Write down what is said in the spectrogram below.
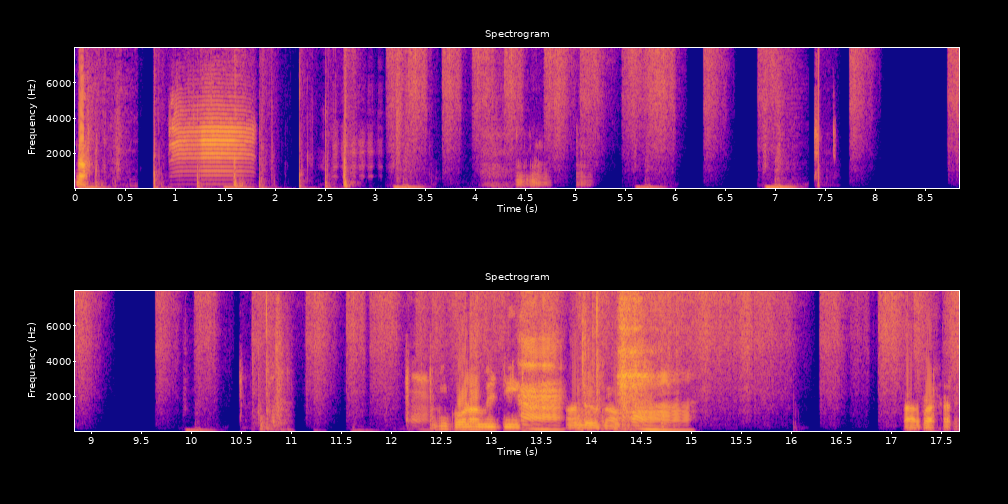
না উম, উম। I'm gonna be deep underground. তার বাসারে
